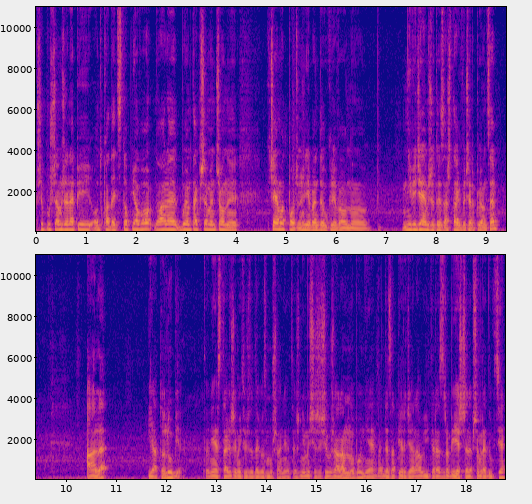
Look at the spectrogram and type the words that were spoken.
Przypuszczam, że lepiej odkładać stopniowo, no ale byłem tak przemęczony. Chciałem odpocząć, nie będę ukrywał, no nie wiedziałem, że to jest aż tak wyczerpujące, ale ja to lubię. To nie jest tak, że mnie ktoś do tego zmusza, nie? Też nie myślę, że się użalam, no bo nie, będę zapierdzielał i teraz zrobię jeszcze lepszą redukcję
